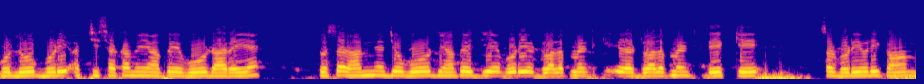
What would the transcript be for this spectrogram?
वो लोग बड़ी अच्छी संख्या में यहाँ पे वोट आ रहे हैं। तो सर हमने जो वोट यहाँ पे दिए बड़ी डेवलपमेंट की डेवलपमेंट देख के सर बड़ी बड़ी काम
